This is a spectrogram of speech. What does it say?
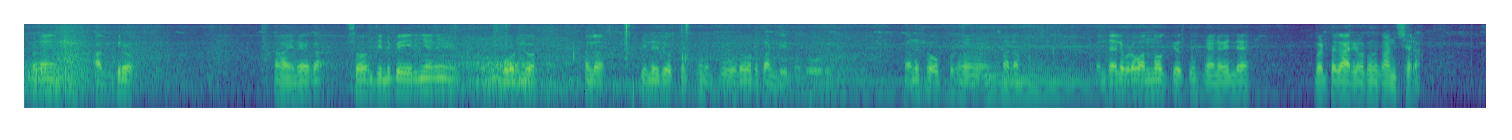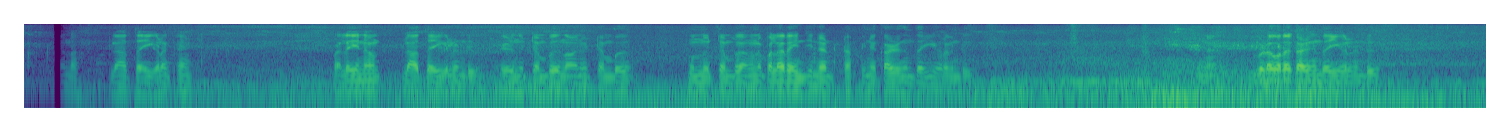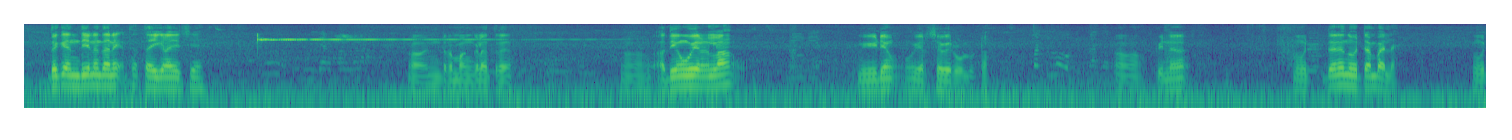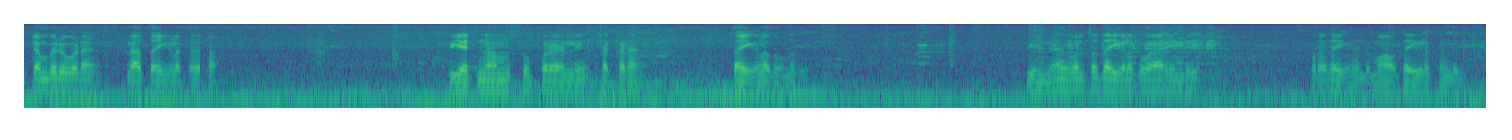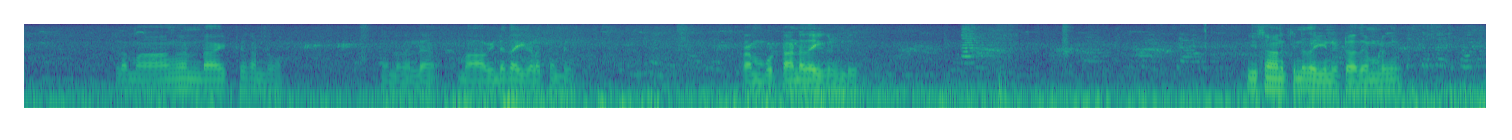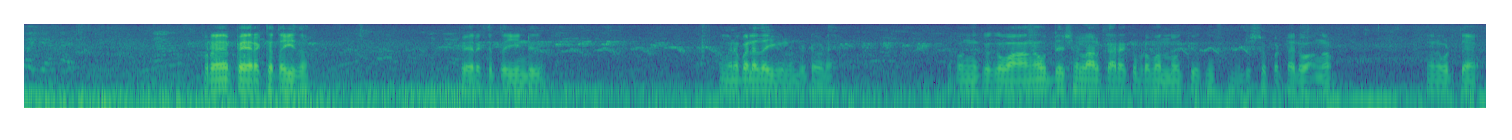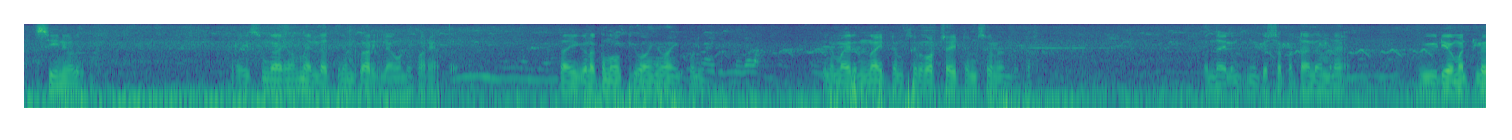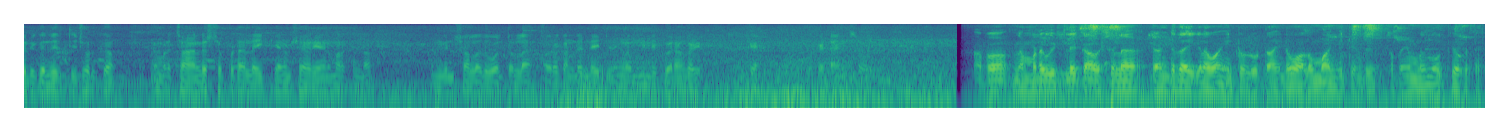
ഇവിടെ അഗ്രോ. ആ അതിന്റെ ഷോ ഇതിന്റെ പേര് ഞാൻ ബോർഡിൽ വെക്കാം അല്ല ഇതിന്റെ വെക്കാം ബോർഡ് ഇവിടെ കണ്ടിരുന്നു ബോർഡ് അതാണ് ഷോപ്പ് സ്ഥലം. എന്തായാലും ഇവിടെ വന്ന് നോക്കി വെക്കും. ഞാൻ അതിന്റെ ഇവിടുത്തെ കാര്യങ്ങളൊക്കെ ഒന്ന് കാണിച്ചു തരാം. കണ്ടോ? പ്ലാത്തൈകളൊക്കെ. പല ഇനം പ്ലാത്തൈകളുണ്ട്. എഴുന്നൂറ്റമ്പത് നാനൂറ്റമ്പത് മുന്നൂറ്റമ്പത് അങ്ങനെ പല റേഞ്ചിന്റെ ഉണ്ട് കേട്ടോ പിന്നെ കഴുകും തൈകളുണ്ട്. ഇവിടെ കുറേ കഴുകും തൈകളുണ്ട്. ഇതൊക്കെ എന്തിനാ തന്നെ തൈകളാ ചേച്ചി? ആ ഇന്റർമംഗളം എത്ര അധികം ഉയരമുള്ള മീഡിയം ഉയർച്ച വരുള്ളൂ കേട്ടോ ആ പിന്നെ നൂ ഇതന്നെ നൂറ്റമ്പല്ലേ നൂറ്റമ്പത് രൂപയുടെ ഫ്ലാത്ത് തൈകളൊക്കെ കേട്ടോ വിയറ്റ്നാം സൂപ്പർ അല്ലി ചക്കട തൈകളാണ് തോന്നുന്നത്. പിന്നെ അതുപോലത്തെ തൈകളൊക്കെ വേറെ ഉണ്ട് കുറേ തൈകളുണ്ട്. മാവ് തൈകളൊക്കെ ഉണ്ട്. ഇവിടെ മാങ്ങ ഉണ്ടായിട്ട് കണ്ടോ. നല്ല നല്ല മാവിന്റെ തൈകളൊക്കെ ഉണ്ട്. റംബുട്ടാന്റെ തൈകളുണ്ട്. ഈ സാധനത്തിന്റെ തൈ ഉണ്ട് കേട്ടോ. അത് നമ്മൾ കുറേ പേരക്ക തൈ ഇതാ. പേരക്ക തൈ ഉണ്ട്. അങ്ങനെ പല തൈകളുണ്ട് കേട്ടോ അവിടെ. അപ്പോൾ നിങ്ങൾക്കൊക്കെ വാങ്ങാൻ ഉദ്ദേശമുള്ള ആൾക്കാരൊക്കെ ഇവിടെ വന്ന് നോക്കി നോക്കും ഇഷ്ടപ്പെട്ടാൽ വാങ്ങാം. അങ്ങനെ ഇവിടുത്തെ സീനുകൾ പ്രൈസും കാര്യങ്ങളൊന്നും എല്ലാത്തിനും നമുക്ക് അറിയില്ല അതുകൊണ്ട് പറയാത്തത്. തൈകളൊക്കെ നോക്കി വാങ്ങി വാങ്ങിക്കോളി. പിന്നെ മരുന്ന് ഐറ്റംസുകൾ കുറച്ച് ഐറ്റംസുകളുണ്ട് കേട്ടോ എന്തായാലും നിങ്ങൾക്ക് ഇഷ്ടപ്പെട്ടാൽ നമ്മുടെ വീഡിയോ മറ്റുള്ളവർക്ക് എത്തിച്ചു കൊടുക്കുക. നമ്മുടെ ചാനൽ ഇഷ്ടപ്പെട്ടാൽ ലൈക്ക് ചെയ്യാനും ഷെയർ ചെയ്യാനും മറക്കണ്ട. നമുക്ക് ഇൻഷാല്ല അതുപോലത്തുള്ള ഓരോ കണ്ടന്റായിട്ട് നിങ്ങളുടെ മുന്നിലേക്ക് വരാൻ കഴിയും. ഓക്കെ ഓക്കെ താങ്ക്സ് ഓൾ അപ്പോൾ നമ്മുടെ വീട്ടിലേക്ക് ആവശ്യമുള്ള രണ്ട് തൈകളെ വാങ്ങിയിട്ടുള്ളൂ കേട്ടോ അതിന്റെ വളം വാങ്ങിയിട്ടുണ്ട്. അപ്പോൾ നമ്മൾ നോക്കി നോക്കട്ടെ.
